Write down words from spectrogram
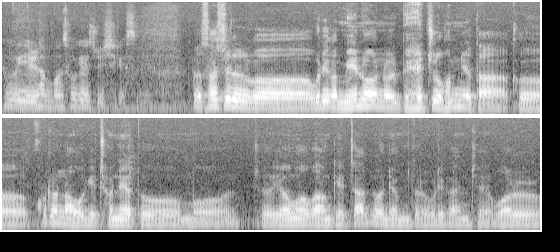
그 일 한번 소개해 주시겠습니까? 사실 그 우리가 민원을 매주 합니다. 그 코로나 오기 전에도 뭐저 영어 관계 어려움들을 우리가 이제 월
